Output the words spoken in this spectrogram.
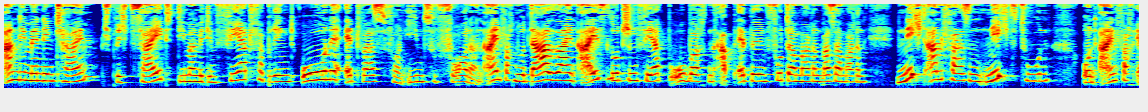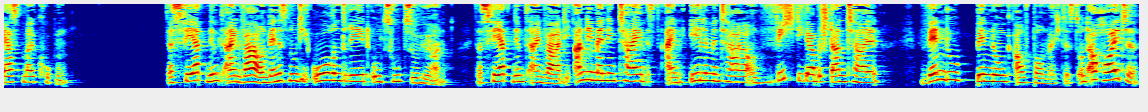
Undemanding Time, sprich Zeit, die man mit dem Pferd verbringt, ohne etwas von ihm zu fordern. Einfach nur da sein, Eis lutschen, Pferd beobachten, abäppeln, Futter machen, Wasser machen, nicht anfassen, nichts tun und einfach erstmal gucken. Das Pferd nimmt einen wahr und wenn es nur die Ohren dreht, um zuzuhören. Das Pferd nimmt einen wahr. Die Undemanding Time ist ein elementarer und wichtiger Bestandteil wenn du Bindung aufbauen möchtest. Und auch heute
